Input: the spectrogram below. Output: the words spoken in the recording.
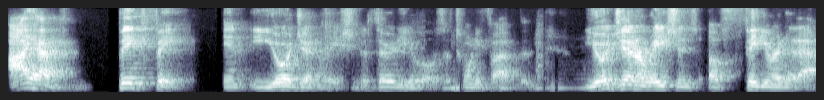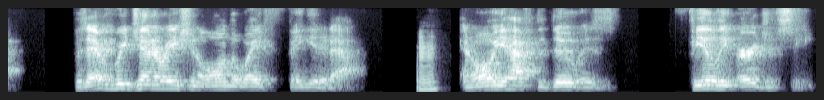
I have big faith in your generation, the 30 year olds, the 25, the, your generations of figuring it out. Because every generation along the way figured it out. Mhm. And all you have to do is feel the urgency.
